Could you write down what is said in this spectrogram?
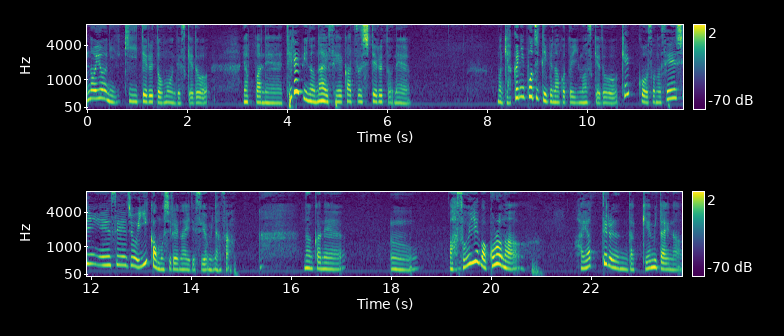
のように聞いてると思うんですけどやっぱねテレビのない生活してるとね、まあ、逆にポジティブなこと言いますけど結構その精神衛生上いいかもしれないですよ皆さん。なんかねうんあそういえばコロナ流行ってるんだっけ？みたいな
